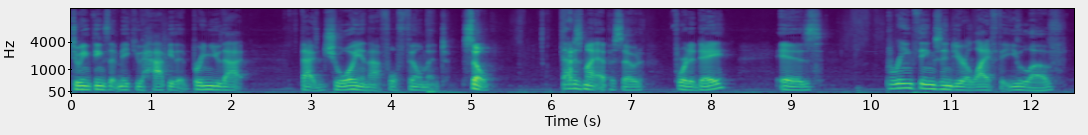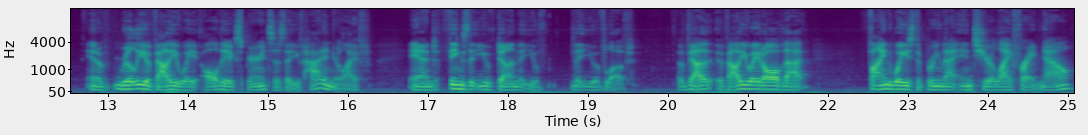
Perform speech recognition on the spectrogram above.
doing things that make you happy that bring you that that joy and that fulfillment. So, that is my episode for today is bring things into your life that you love and really evaluate all the experiences that you've had in your life and things that you've done that you've that you have loved. Evalu- evaluate all of that. Find ways to bring that into your life right now.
